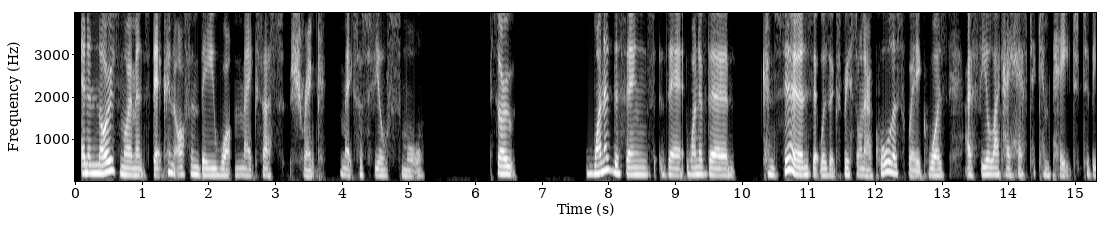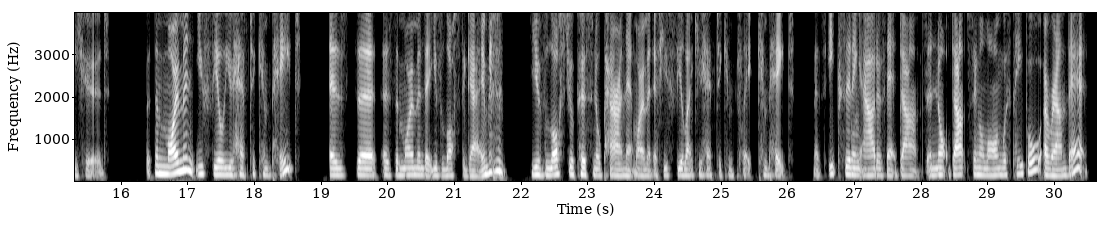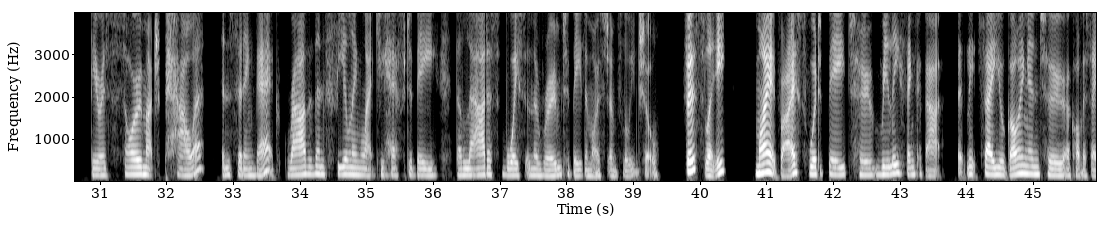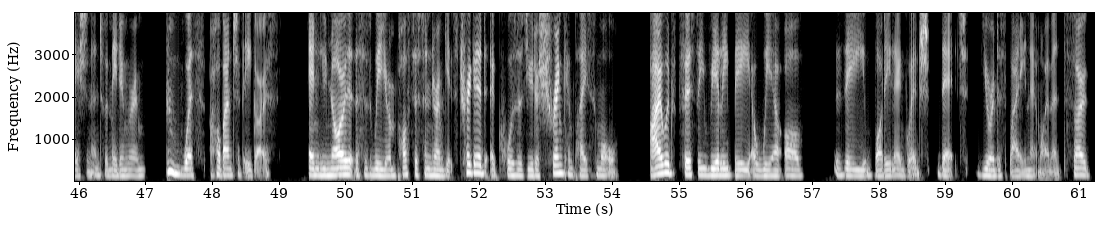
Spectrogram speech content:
And in those moments, that can often be what makes us shrink, makes us feel small. So, one of the things that, one of the concerns that was expressed on our call this week was I feel like I have to compete to be heard. But the moment you feel you have to compete is the is the moment that you've lost the game. you've lost your personal power in that moment if you feel like you have to complete compete. It's exiting out of that dance and not dancing along with people around that. There is so much power in sitting back rather than feeling like you have to be the loudest voice in the room to be the most influential. Firstly, my advice would be to really think about let's say you're going into a conversation, into a meeting room with a whole bunch of egos, and you know that this is where your imposter syndrome gets triggered, it causes you to shrink and play small. I would firstly really be aware of the body language that you're displaying in that moment. So,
